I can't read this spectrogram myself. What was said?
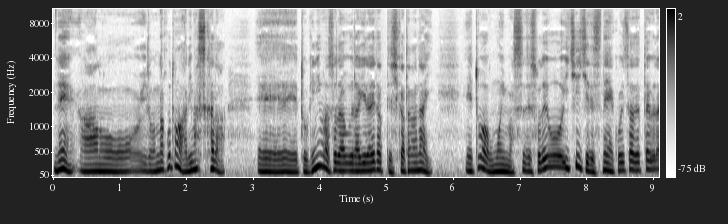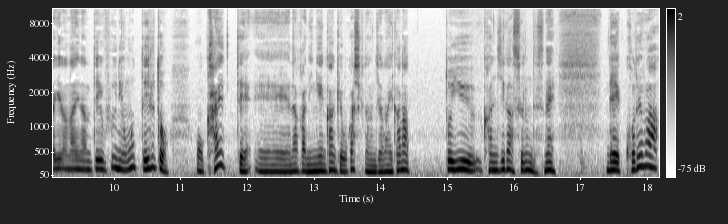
ねあのいろんなことがありますからえー、時にはそれは裏切られたって仕方がない、えー、とは思いますでそれをいちいちですねこいつは絶対裏切らないなんていうふうに思っているとかえって、えー、なんか人間関係おかしくなるんじゃないかなという感じがするんですね。でこれは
